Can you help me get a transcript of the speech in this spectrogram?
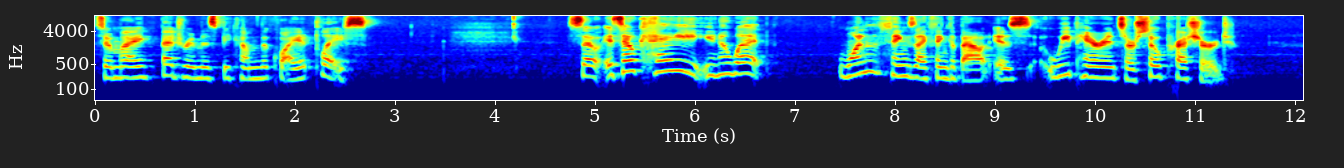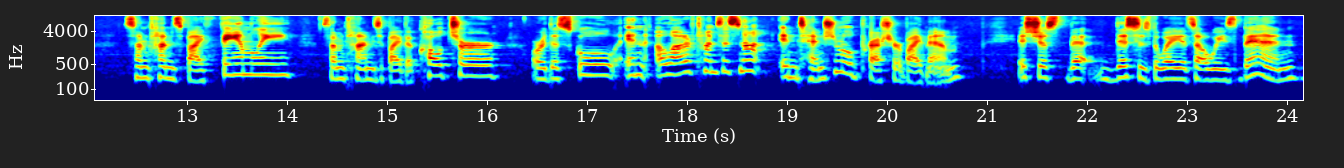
So my bedroom has become the quiet place. So it's okay. You know what? One of the things I think about is we parents are so pressured, sometimes by family, sometimes by the culture or the school, and a lot of times it's not intentional pressure by them. It's just that this is the way it's always been.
